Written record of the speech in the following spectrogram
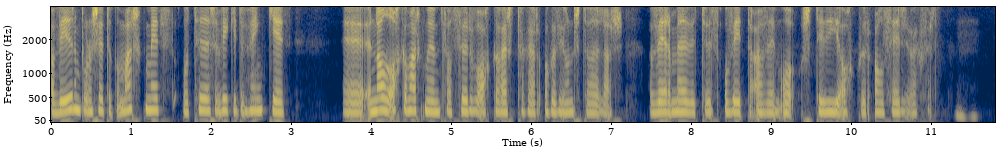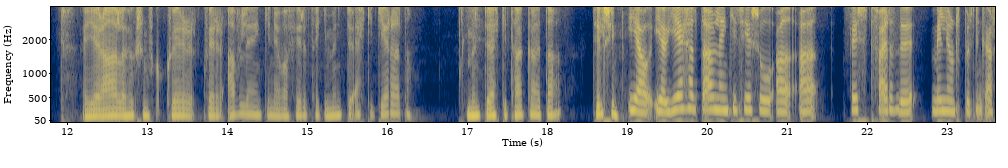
að við erum búin að setja okkur markmið og til þess að við getum fengið eh, náðu okkar markmiðum þá þurfu okkar verktakar, okkar þjónustöðlar að vera meðvituð og vita af þeim og styðja okkur á þeirri vegferð mm -hmm. Ég er aðalega að hugsa um sko, hver, er, hver er afleðingin ef að fyrirtæki myndu ekki gera þetta? Myndu ekki taka þetta til sín? Já, já ég held að afleðingin sé svo að, að fyrst færðu miljón spurningar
